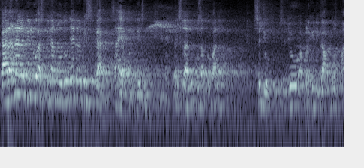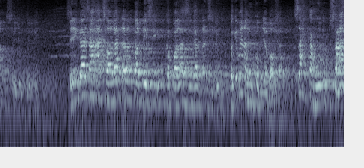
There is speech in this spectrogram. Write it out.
Karena lebih luas bidang wudhunya lebih segar. Saya pun begitu. Saya selalu pusat kepala. Sejuk, sejuk, apalagi di kampus panas, sejuk betul. Sehingga saat sholat dalam kondisi kepala segar dan sejuk. Bagaimana hukumnya Pak Ustaz? Sahkah wudhu? Sah.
